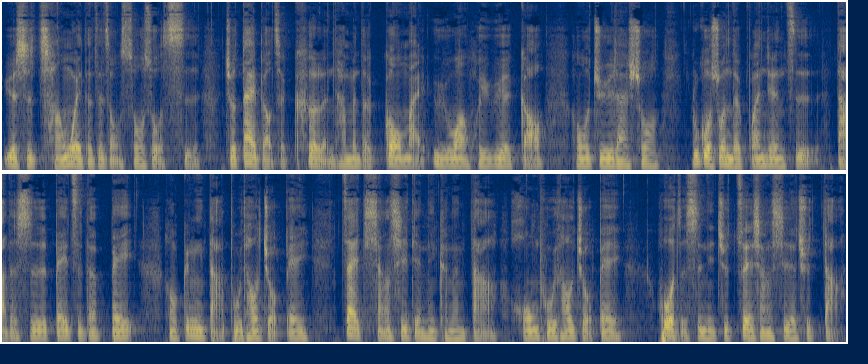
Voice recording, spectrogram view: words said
越是长尾的这种搜索词，就代表着客人他们的购买欲望会越高。我举例来说，如果说你的关键字打的是杯子的杯，我跟你打葡萄酒杯，再详细一点，你可能打红葡萄酒杯，或者是你去最详细的去打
